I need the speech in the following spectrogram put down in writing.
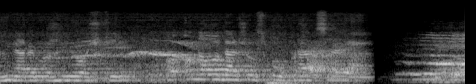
w miarę możliwości o, o, no, o dalszą współpracę. Lord.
